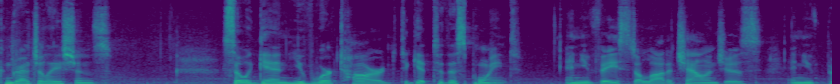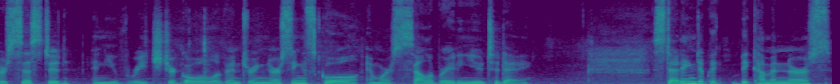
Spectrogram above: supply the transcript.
Congratulations. So again, you've worked hard to get to this point, and you've faced a lot of challenges, and you've persisted, and you've reached your goal of entering nursing school, and we're celebrating you today. Studying to be- become a nurse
